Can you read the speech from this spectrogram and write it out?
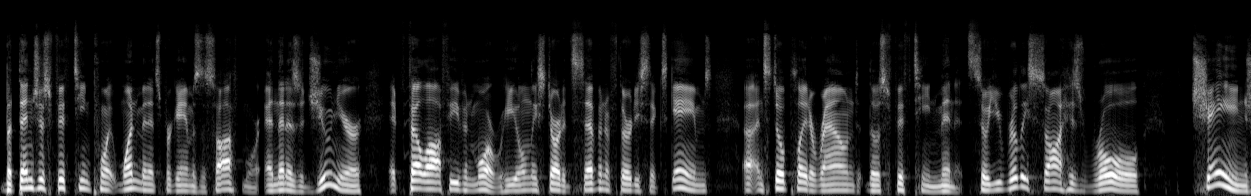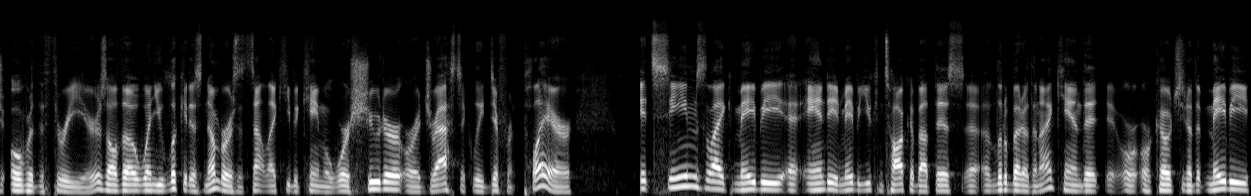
but then just 15.1 minutes per game as a sophomore. And then as a junior, it fell off even more, where he only started seven of 36 games uh, and still played around those 15 minutes. So you really saw his role change over the three years. Although, when you look at his numbers, it's not like he became a worse shooter or a drastically different player. It seems like maybe uh, Andy, and maybe you can talk about this a, a little better than I can. That, or, or Coach, you know, that maybe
